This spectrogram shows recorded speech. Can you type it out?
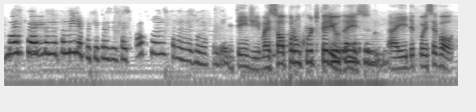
mais perto da minha família, porque, por exemplo, faz quatro anos que eu não vejo minha família. Entendi. Mas só por um curto período, é isso? Aí depois você volta.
